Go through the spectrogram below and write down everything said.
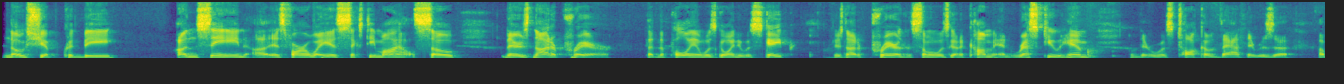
no ship could be unseen uh, as far away as 60 miles. So there's not a prayer that Napoleon was going to escape. There's not a prayer that someone was going to come and rescue him. There was talk of that. There was a, a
